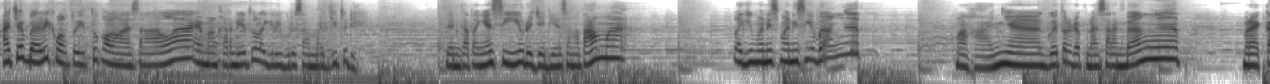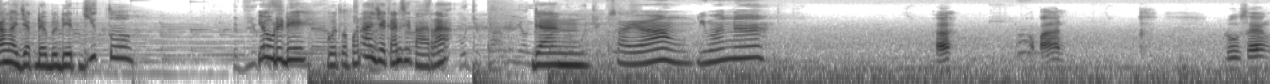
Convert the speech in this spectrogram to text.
Aca balik waktu itu kalau nggak salah emang karena dia tuh lagi libur summer gitu deh. Dan katanya sih udah jadian sama Tama. Lagi manis-manisnya banget. Makanya gue tuh udah penasaran banget. Mereka ngajak double date gitu. Ya udah deh, gue telepon aja kan si Tara. Dan Sayang, gimana? Hah? Apaan? Duh sayang,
